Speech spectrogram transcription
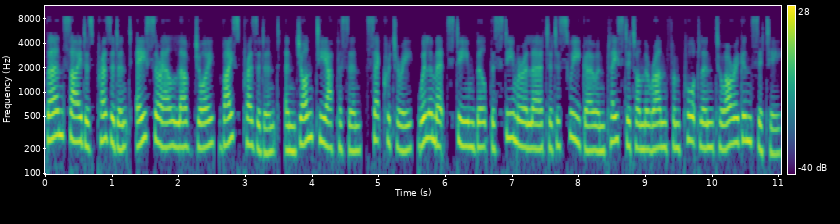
Burnside as president, Asa L. Lovejoy, vice president, and John T. Apperson, secretary. Willamette Steam built the steamer Alert at Oswego and placed it on the run from Portland to Oregon City.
